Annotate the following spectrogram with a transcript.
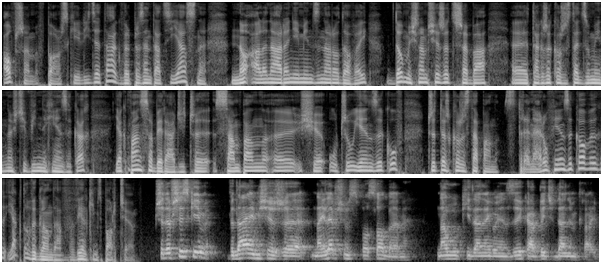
owszem, w polskiej lidze tak, w reprezentacji jasne, no ale na arenie międzynarodowej domyślam się, że trzeba e, także korzystać z umiejętności w innych językach. Jak pan sobie radzi? Czy sam pan e, się uczył języków, czy też korzysta pan z trenerów językowych? Jak to wygląda w wielkim sporcie? Przede wszystkim wydaje mi się, że najlepszym sposobem nauki danego języka być w danym kraju.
